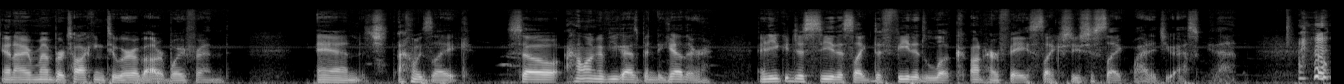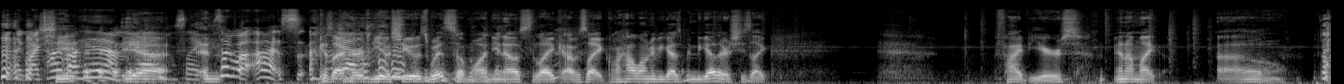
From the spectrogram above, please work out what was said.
and I remember talking to her about her boyfriend, and I was like, "So how long have you guys been together?" And you could just see this like defeated look on her face, like she's just like, "Why did you ask me that?" like, why talk She- about him? Yeah, I was like- and Talk about us. because I heard you know she was with someone, you know, so like I was like, well, "How long have you guys been together?" She's like, five years," and I'm like, "Oh." Not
